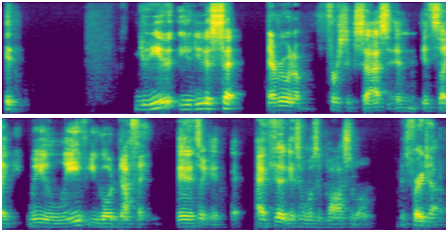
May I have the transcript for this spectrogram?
it. You need you need to set everyone up for success, and it's like when you leave, you go nothing, and it's like I feel like it's almost impossible. It's very tough.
